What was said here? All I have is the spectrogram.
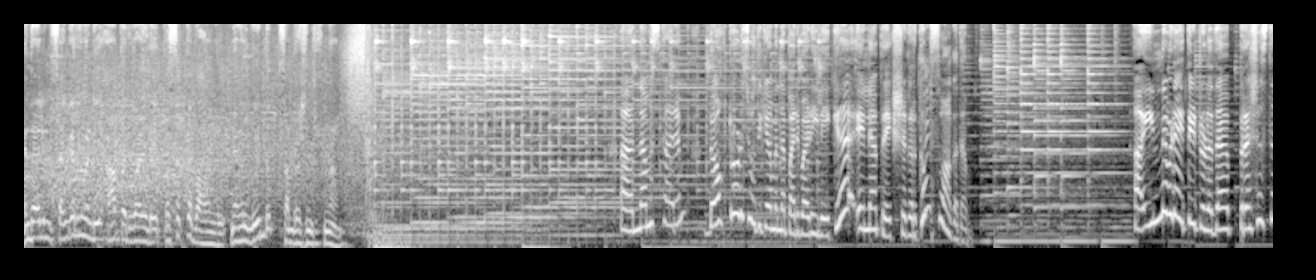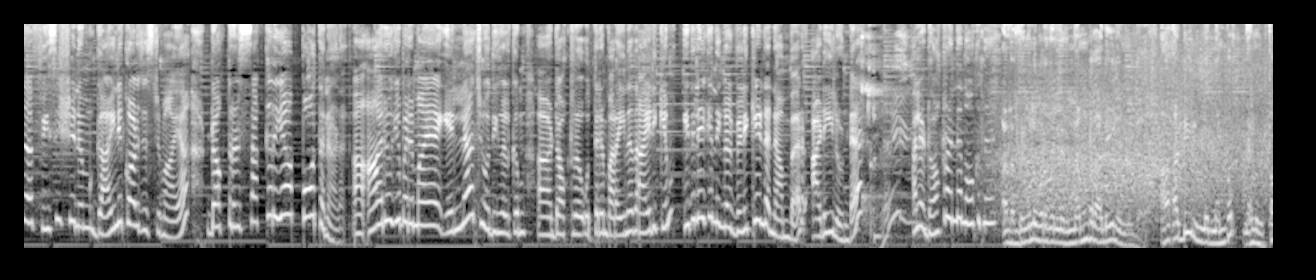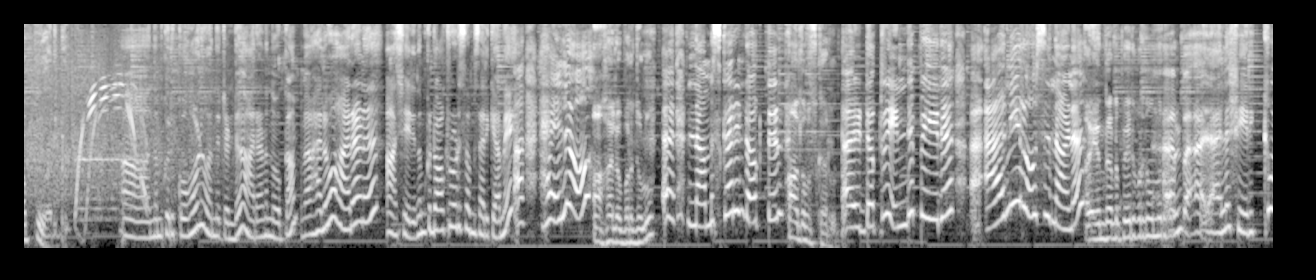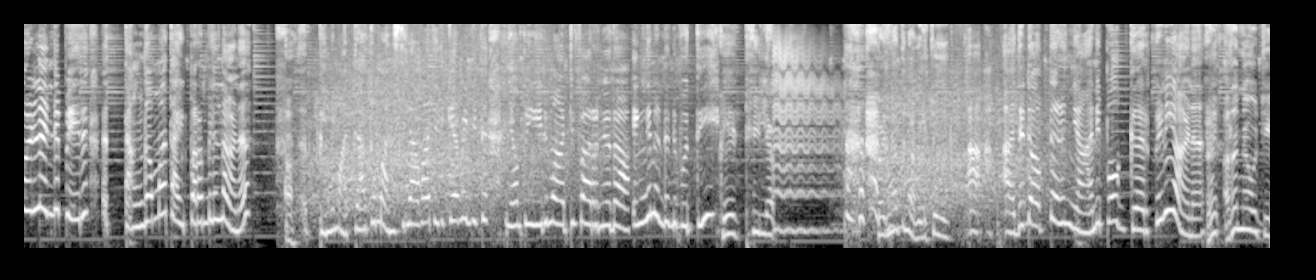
എന്തായാലും ശങ്കറിന് വേണ്ടി ആ പരിപാടിയുടെ പ്രസക്ത ഭാഗങ്ങൾ ഞങ്ങൾ വീണ്ടും സംപ്രേഷണം ചെയ്യുന്നതാണ് നമസ്കാരം. ഡോക്ടറോട് ചോദിക്കാമെന്ന പരിപാടിയിലേക്ക് എല്ലാ പ്രേക്ഷകർക്കും സ്വാഗതം. ഇന്നിവിടെ എത്തിയിട്ടുള്ളത് പ്രശസ്ത ഫിസിഷ്യനും ഗൈനക്കോളജിസ്റ്റുമായ ഡോക്ടർ സക്കറിയ പോത്തനാണ്. ആരോഗ്യപരമായ എല്ലാ ചോദ്യങ്ങൾക്കും ഡോക്ടർ ഉത്തരം പറയുന്നതായിരിക്കും. ഇതിലേക്ക് നിങ്ങൾ വിളിക്കേണ്ട നമ്പർ അടിയിലുണ്ട്. അല്ല ഡോക്ടർ എന്താ നോക്കുന്നത്? അല്ല നമ്പർ അടിയിലുണ്ട്. ആ അടിയിലുള്ള നമ്പർ ഞാൻ തപ്പുമായിരിക്കും. നമുക്കൊരു കോൾ വന്നിട്ടുണ്ട്. ആരാണെന്ന് നോക്കാം. ഹലോ ആരാണ്? ആ ശരി നമുക്ക് ഡോക്ടറോട് സംസാരിക്കാമേ. ഹലോ. ഹലോ പറഞ്ഞോളൂ. നമസ്കാരം ഡോക്ടർ ആ നമസ്കാരം. ഡോക്ടർ എന്റെ പേര് ആനി റോസ് എന്നാണ്. എന്താണ് പേര് പറഞ്ഞു അല്ല ശരിക്കുള്ള എന്റെ പേര് തങ്കമ്മ തൈപ്പറമ്പിൽ നിന്നാണ്. പിന്നെ മറ്റാർക്കും മനസ്സിലാവാതിരിക്കാൻ വേണ്ടിട്ട് ഞാൻ പേര് മാറ്റി പറഞ്ഞതാ. എങ്ങനെയുണ്ട് എന്റെ ബുദ്ധി? കേട്ടില്ല. പെണ്ണത്തിനാ വിളിച്ചത്? അത് ഡോക്ടർ ഞാനിപ്പോ ഗർഭിണിയാണ്. അതെന്നാ പറ്റി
